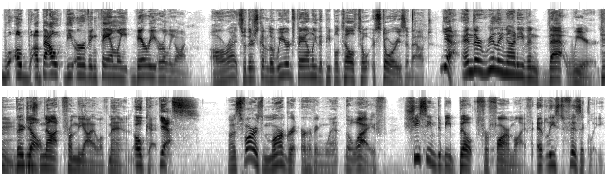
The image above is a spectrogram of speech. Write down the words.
w- about the Irving family very early on. All right, so there's kind of the weird family that people tell to- stories about. Yeah, and they're really not even that weird. Hmm. They're just No. not from the Isle of Man. Okay. Yes. Now, As far as Margaret Irving went, the wife, she seemed to be built for farm life, at least physically.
